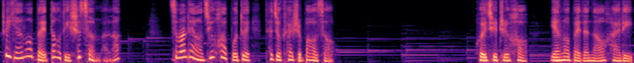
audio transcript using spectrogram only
这阎罗北到底是怎么了？怎么两句话不对，他就开始暴走？回去之后，阎罗北的脑海里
